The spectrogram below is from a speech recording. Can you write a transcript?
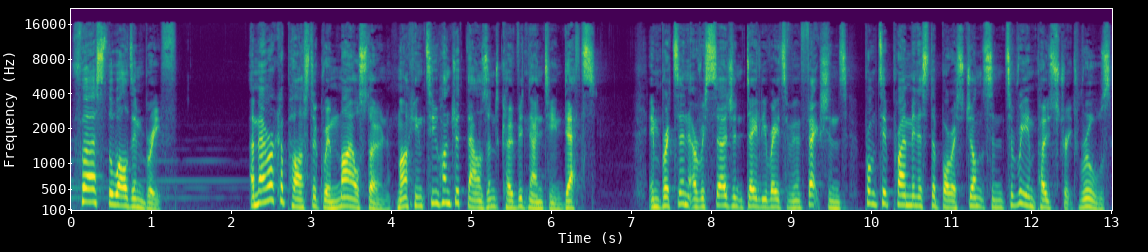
First, the world in brief. America passed a grim milestone, marking 200,000 COVID 19 deaths. In Britain, a resurgent daily rate of infections prompted Prime Minister Boris Johnson to reimpose strict rules,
